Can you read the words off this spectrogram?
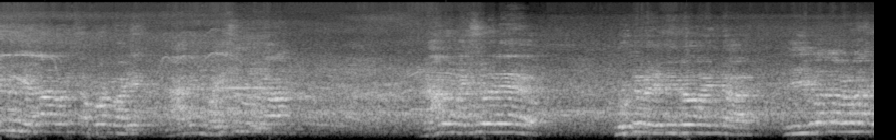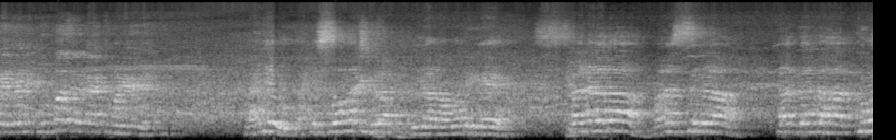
ದಯವಿಟ್ಟು ಎಲ್ಲರೂ ಸಪೋರ್ಟ್ ಮಾಡಿ ನಾನು ಮೈಸೂರಿನ ನಾನು ಮೈಸೂರಲ್ಲೇ ಹುಟ್ಟು ಬೆಳೆದಿದ್ದು ಅಂಡ್ ಈ ಸ್ಟೇಟಲ್ಲಿ ತುಂಬಾ ಸಲ ಆಕ್ಟ್ ಮಾಡಿದ್ದೀನಿ thank you thank you so much ಈಗ ನಮ್ಮೊಟ್ಟಿಗೆ ಕನ್ನಡದ ಮನಸ್ಸುಗಳ ತಂದಂತಹ ಕುಮಾರ್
